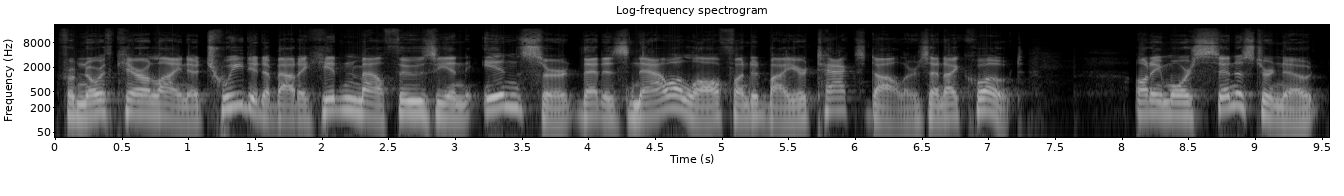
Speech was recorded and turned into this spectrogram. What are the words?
from North Carolina, tweeted about a hidden Malthusian insert that is now a law funded by your tax dollars. And I quote On a more sinister note,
